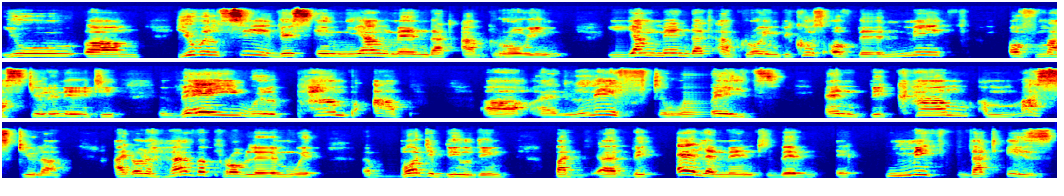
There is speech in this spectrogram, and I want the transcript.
You um, you will see this in young men that are growing, young men that are growing because of the myth of masculinity. They will pump up uh, lift weights and become muscular, I don't have a problem with bodybuilding, but uh, the element, the myth that is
